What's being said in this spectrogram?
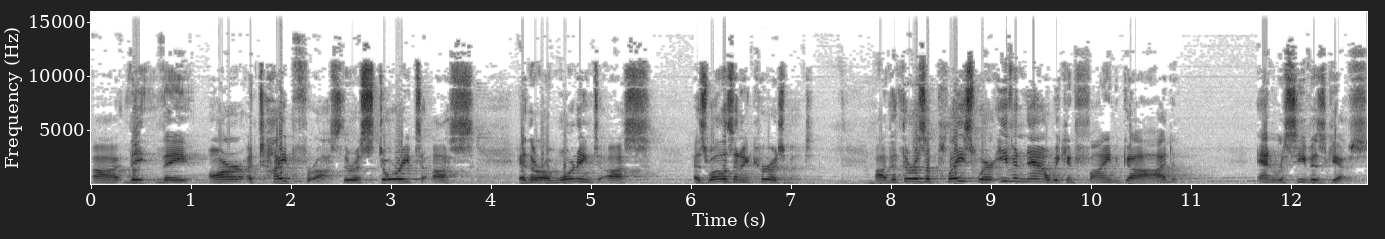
uh, they, they are a type for us. They're a story to us, and they're a warning to us, as well as an encouragement. Uh, that there is a place where even now we can find God and receive His gifts.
